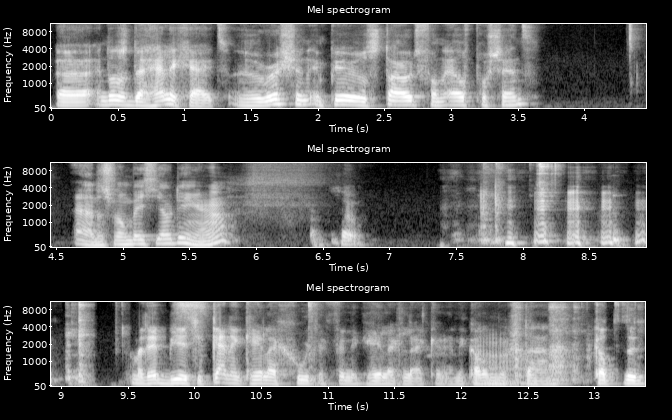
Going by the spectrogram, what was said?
En dat is de Helligheid, een Russian Imperial Stout van 11%. Ja, dat is wel een beetje jouw ding, hè? Zo. Maar dit biertje ken ik heel erg goed en vind ik heel erg lekker. En ik had hem nog staan. Ik had de,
